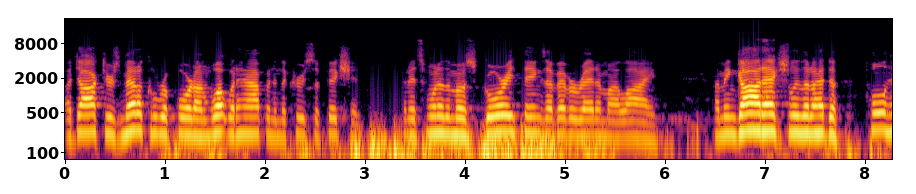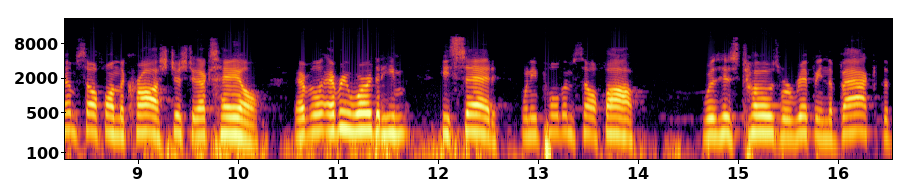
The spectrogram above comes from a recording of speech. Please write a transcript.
a doctor's medical report on what would happen in the crucifixion. And it's one of the most gory things I've ever read in my life. I mean, God actually had to pull himself on the cross just to exhale. Every, every word that he, he said when he pulled himself off, with his toes were ripping. The back, the,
